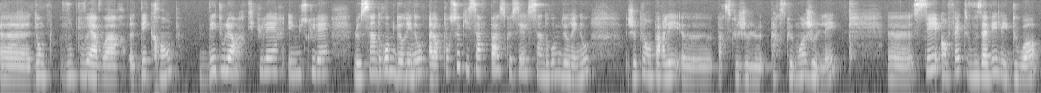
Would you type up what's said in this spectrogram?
Euh, donc vous pouvez avoir des crampes, des douleurs articulaires et musculaires, le syndrome de Raynaud. Alors pour ceux qui ne savent pas ce que c'est le syndrome de Raynaud, je peux en parler parce, que moi je l'ai. Euh, c'est en fait, vous avez les doigts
